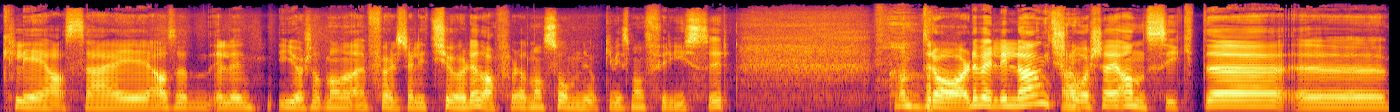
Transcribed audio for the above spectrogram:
kle av seg altså, Eller gjør sånn at man føler seg litt kjølig, da, for man sovner jo ikke hvis man fryser. Man drar det veldig langt, slår seg i ansiktet, øh,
